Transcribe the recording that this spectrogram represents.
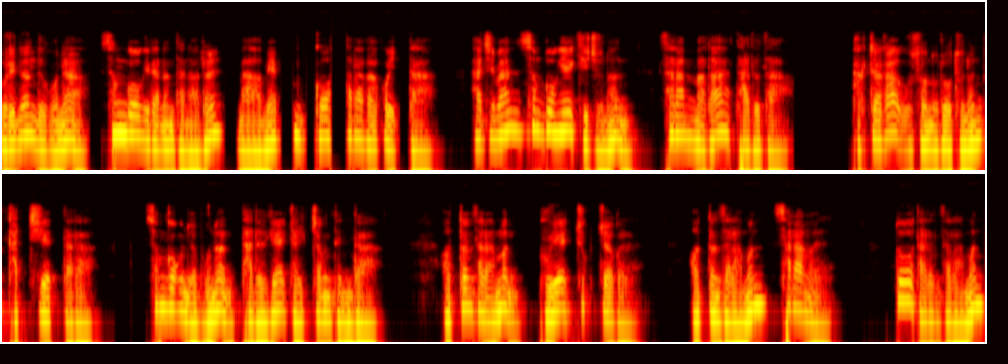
우리는 누구나 성공이라는 단어를 마음에 품고 살아가고 있다. 하지만 성공의 기준은 사람마다 다르다. 각자가 우선으로 두는 가치에 따라 성공 여부는 다르게 결정된다. 어떤 사람은 부의 축적을, 어떤 사람은 사랑을, 또 다른 사람은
